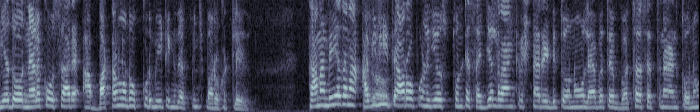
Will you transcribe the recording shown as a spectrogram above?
ఏదో నెలకోసారి ఆ బటన్ల నొక్కుడు మీటింగ్ తప్పించి మరొకటి లేదు. తన మీద అవినీతి ఆరోపణలు చేస్తుంటే సజ్జల రామకృష్ణారెడ్డితోనూ లేకపోతే బొత్స సత్యనారాయణతోనూ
